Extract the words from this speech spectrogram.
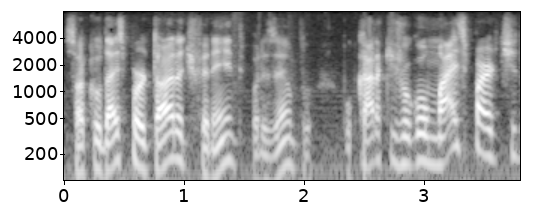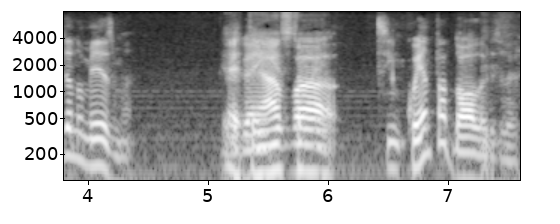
Só que o da Sportal era diferente, por exemplo, o cara que jogou mais partida no mesmo, ele É, tem isso ganhava 50 dólares, velho.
